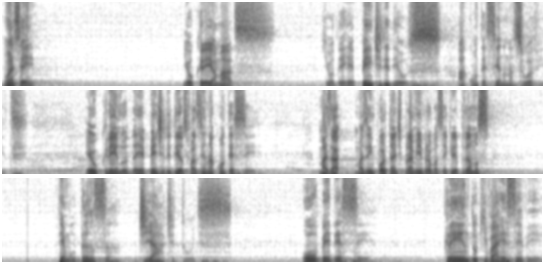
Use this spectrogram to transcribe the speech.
Não é assim? E eu creio, amados, que o de repente de Deus acontecendo na sua vida. Eu creio no de repente de Deus fazendo acontecer. Mas, a, mas é importante para mim e para você, que precisamos ter mudança de atitudes. Obedecer, crendo que vai receber.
